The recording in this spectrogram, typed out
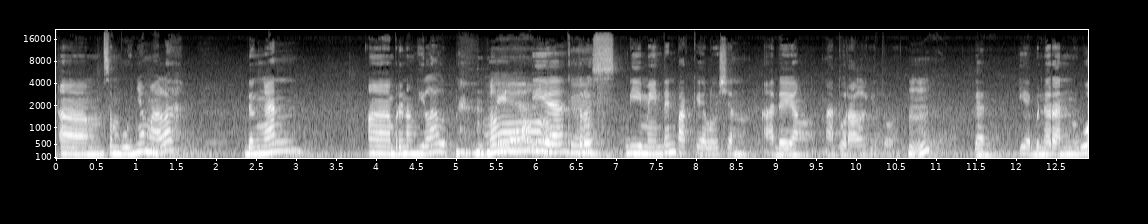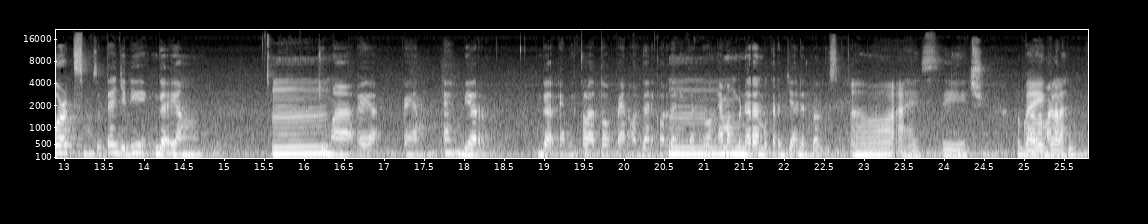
em, sembuhnya malah dengan eh, berenang di laut. Oh, iya, oke. terus di maintain pakai lotion ada yang natural gitu Mm-mm. dan iya beneran works maksudnya jadi nggak yang Hmm, cuma kayak pengen eh biar nggak chemical atau pengen organik organikan Hmm. doang emang beneran bekerja dan bagus gitu. Oh, I see. Baiklah. aku.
